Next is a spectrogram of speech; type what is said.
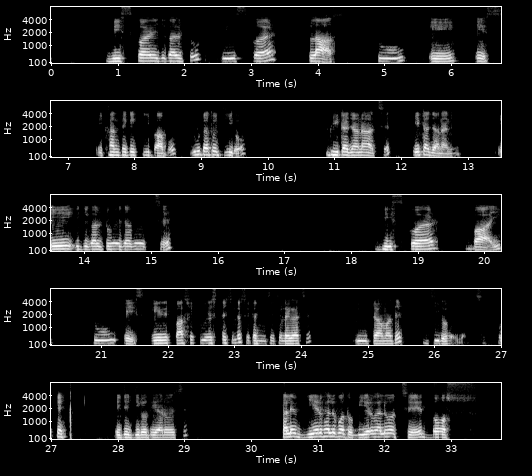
V square is equal to u square plus two a s এখান থেকে কি পাবো? ইউটা তো জিরো ভিটা জানা আছে, এটা জানা নেই। এ ইজিক্যাল টু হয়ে যাবে হচ্ছে v square by two s এর পাশে টু এসটা ছিল, সেটা নিচে চলে গেছে। ইউটা আমাদের জিরো হয়ে যাচ্ছে ওকে এই যে জিরো দেওয়া রয়েছে। তাহলে ভি এর ভ্যালু কত? ভি এর ভ্যালু হচ্ছে দশ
